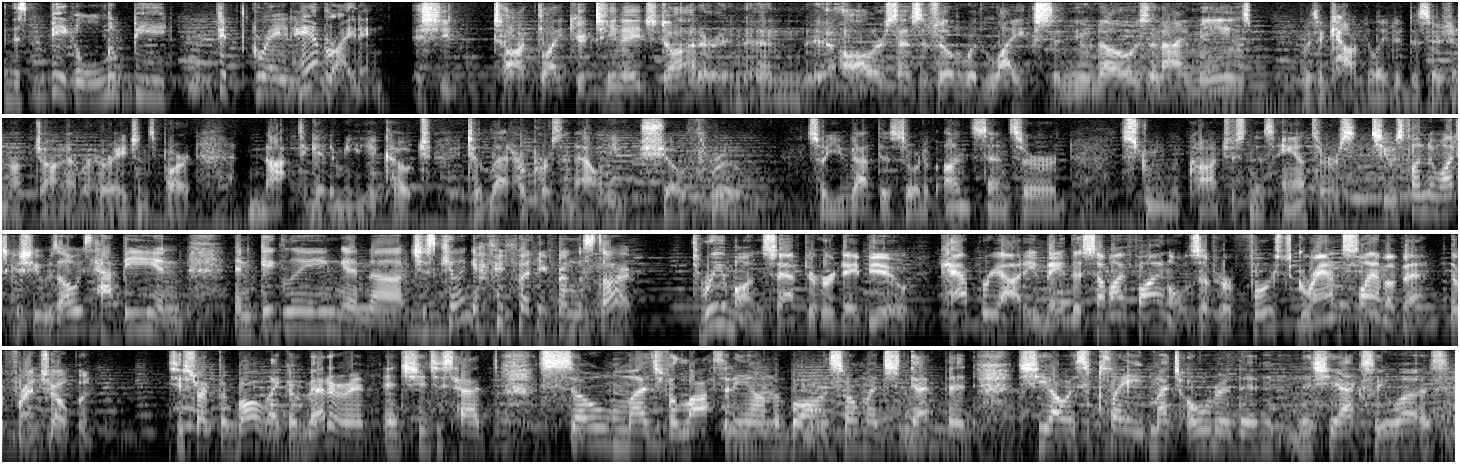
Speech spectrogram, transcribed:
in this big, loopy, fifth grade handwriting. She talked like your teenage daughter, and, and all her sentences filled with likes and you knows and I means. It was a calculated decision on John Evert, her agent's part, not to get a media coach, to let her personality show through. So you got this sort of uncensored stream of consciousness answers. She was fun to watch because she was always happy and, and giggling and uh, just killing everybody from the start. Three months after her debut, Capriati made the semifinals of her first Grand Slam event, the French Open. She struck the ball like a veteran, and she just had so much velocity on the ball and so much depth that she always played much older than, than she actually was.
